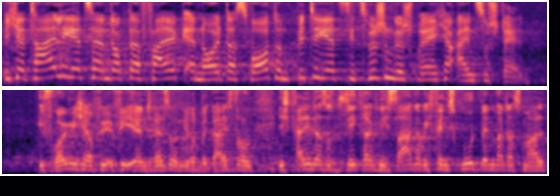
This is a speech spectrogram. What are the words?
Ich erteile jetzt Herrn Dr. Falk erneut das Wort und bitte jetzt, die Zwischengespräche einzustellen. Ich freue mich für, Ihr Interesse und Ihre Begeisterung. Ich kann Ihnen das aus dem Stegreif nicht sagen, aber ich fände es gut, wenn wir das mal,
